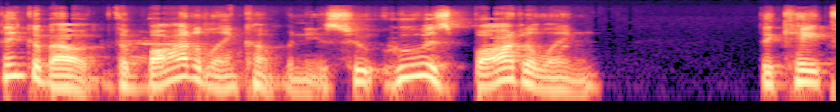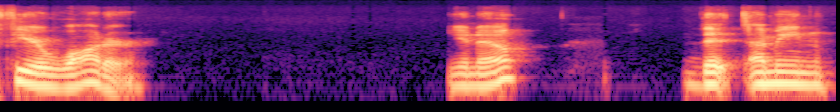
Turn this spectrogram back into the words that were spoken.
think about the bottling companies. Who who is bottling the Cape Fear water? You know? That I mean,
